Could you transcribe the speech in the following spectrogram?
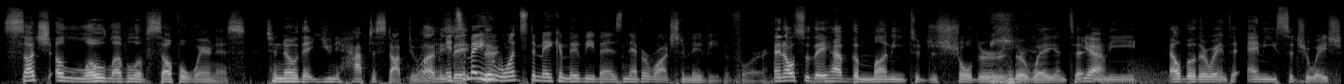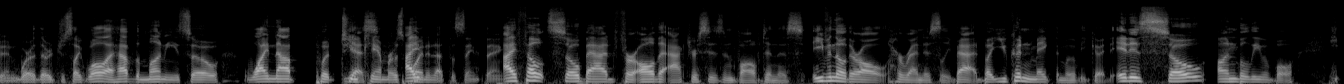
such a low level of self awareness to know that you have to stop doing Well, I this? mean, it's they- somebody who wants to make a movie but has never watched a movie before. and also they have the money to just shoulder their way into Yeah. any elbow their way into any situation where they're just like, well, I have the money, so why not put two Yes. cameras I- pointed at the same thing? I felt so bad for all the actresses involved in this, even though they're all horrendously bad. But you couldn't make the movie good. It is so unbelievable. He-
